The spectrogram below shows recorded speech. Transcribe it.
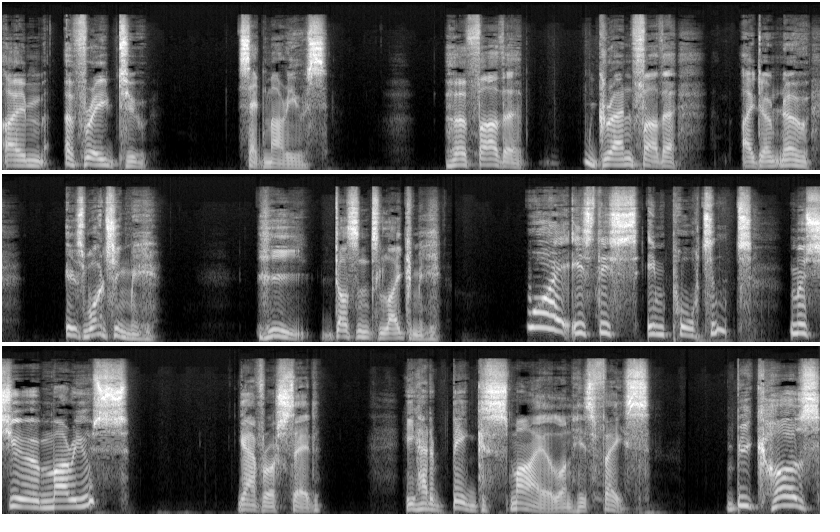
I'm afraid to, said Marius. Her father, grandfather, I don't know, is watching me. He doesn't like me. Why is this important, Monsieur Marius? Gavroche said. He had a big smile on his face. Because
